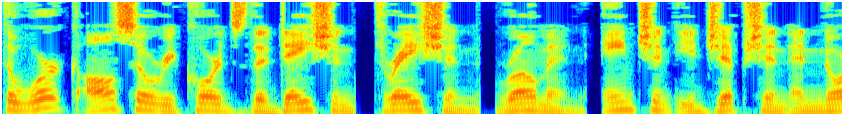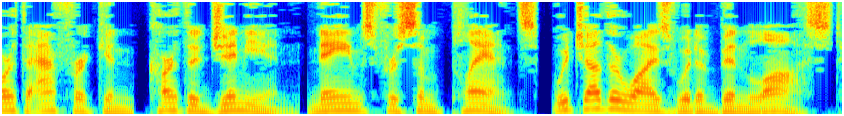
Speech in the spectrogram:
The work also records the Dacian, Thracian, Roman, Ancient Egyptian and North African Carthaginian names for some plants, which otherwise would have been lost.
